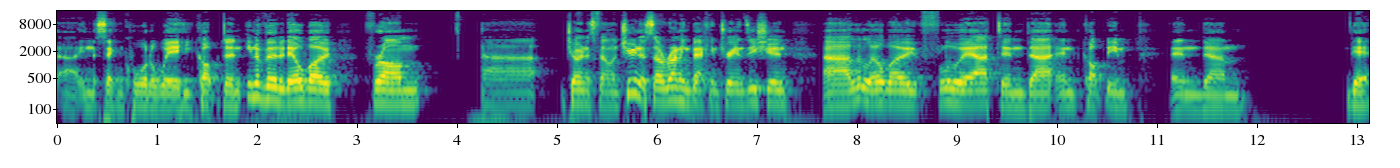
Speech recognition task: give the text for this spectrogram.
uh, in the second quarter where he copped an inverted elbow from uh, Jonas Valanciunas. So running back in transition, a uh, little elbow flew out and uh, and copped him and. Um, yeah,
